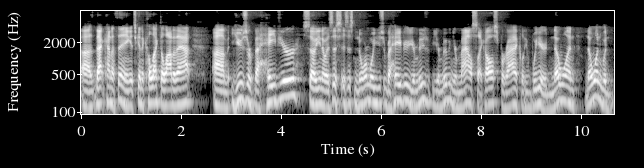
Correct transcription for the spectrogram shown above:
Uh, that kind of thing. It's going to collect a lot of that. Um, user behavior. So, you know, is this is this normal user behavior? You're move, you're moving your mouse like all sporadically weird. No one no one would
